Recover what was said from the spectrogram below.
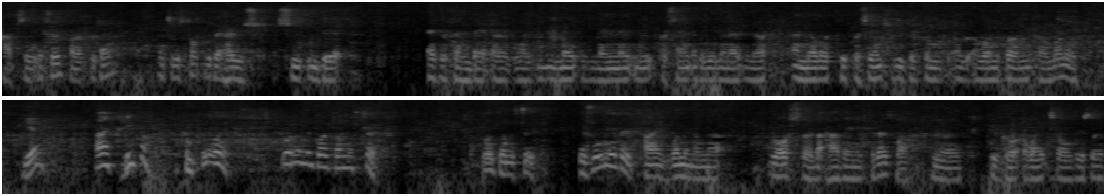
absolutely true, 100%. And she was talking about how she can do it everything better, like 98% of the women out there, another 2% should give them a, a run for their money. Yeah, I agree completely. What in the God's honest truth? God's honest truth. There's only about five women on that roster that have any charisma. You know, you've got Alexa, obviously,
